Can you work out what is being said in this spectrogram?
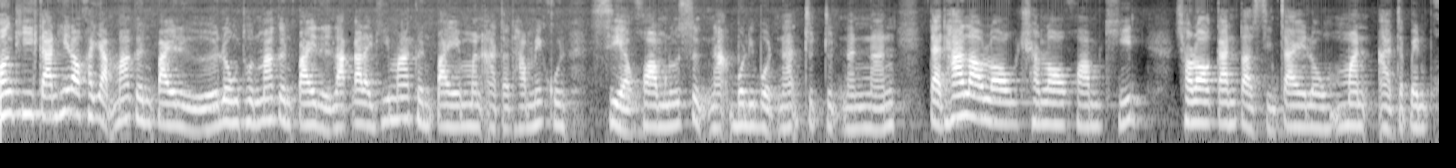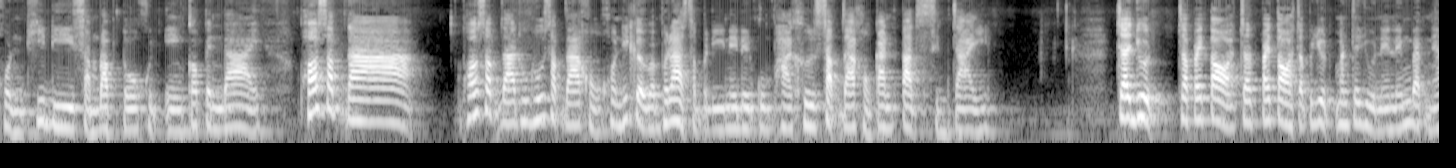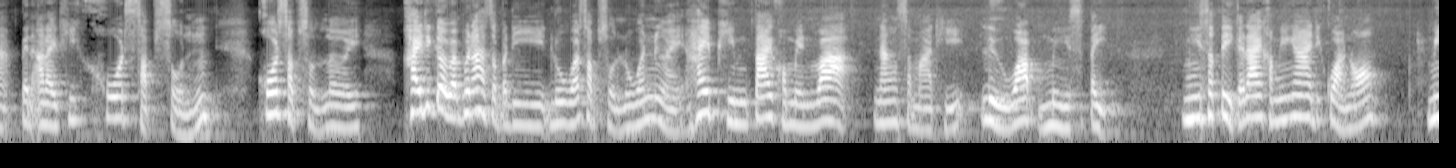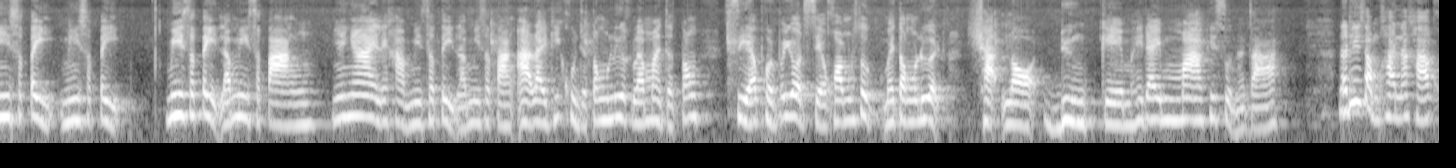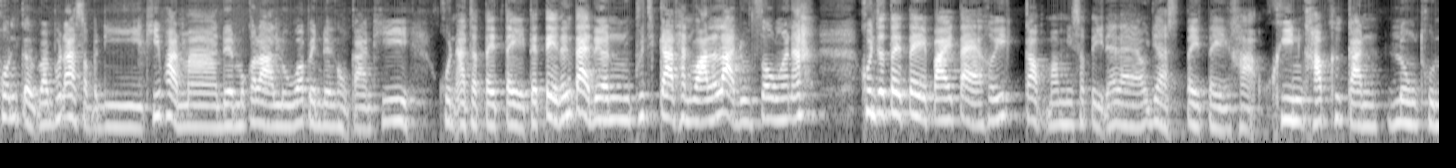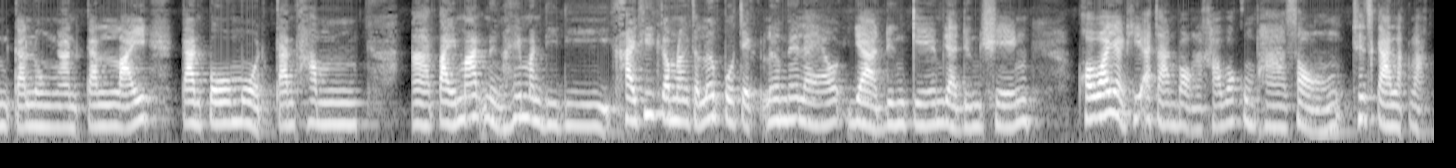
บางทีการที่เราขยับมากเกินไป หรือลงทุนมากเกินไป หรือรักอะไรที่มากเกินไป มันอาจจะทำให้คุณเสียความรู้สึกณบริบทณจุดจุดๆนั้นๆ แต่ถ้าเราลองชะลอความคิด ชะลอการตัดสินใจลงมันอาจจะเป็นผลที่ดีสำหรับตัวคุณเองก็เป็นได้ เพราะสัปดาห์ เพราะสัปดาห์ทุกๆสัปดาห์ของคนที่เกิดวันพฤหัสบดีในเดือนกุมภาคือสัปดาห์ของการตัดสินใจ จะหยุดจะไปต่อจะไปต่อจะไปหยุดมันจะอยู่ในเล้งแบบเนี้ยเป็นอะไรที่โคตรสับสน โคตรสับสนเลย ใครที่เกิดวันพฤหัสบดี รู้ว่าสับสนรู้ว่าเหนื่อย ให้พิมพ์ใต้คอมเมนต์ว่านั่งสมาธิหรือว่ามีสติ มีสติก็ได้คำง่ายๆดีกว่าเนาะมีสติมีสติ มีสติแล้วมีสตางค์ง่าย ๆ เลยค่ะ มีสติแล้วมีสตางค์อะไรที่คุณจะต้องเลือกแล้วมันจะต้องเสียผลประโยชน์เสียความรู้สึกไม่ต้องเลือดชะลอดึงเกมให้ได้มากที่สุดนะจ๊ะ และที่สำคัญนะคะ คนเกิดวันพฤหัสบดีที่ผ่านมาเดือนมกรารู้ว่าเป็นเดือนของการที่คุณอาจจะเตะเตะเตะตั้งแต่เดือนพฤศจิกาธันวาแล้วล่ะดูทรงอะนะ คุณจะเตะเตะไปแต่เฮ้ยกลับมามีสติได้แล้ว อย่าเตะเตะค่ะควีนครับคือการลงทุนการลงงานการไลฟ์การโปรโมทการทำอ่าไตรมาสหนึ่งให้มันดีๆ ใครที่กำลังจะเริ่มโปรเจกต์เริ่มได้แล้ว อย่าดึงเกม อย่าดึงเชงเพราะว่าอย่างที่อาจารย์บอกนะคะว่ากุมภาสองเทศกาลหลัก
